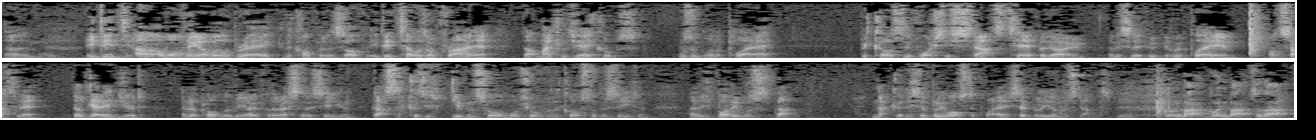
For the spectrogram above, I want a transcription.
Um, he did, uh, one thing I will break the confidence of, he did tell us on Friday that Michael Jacobs wasn't going to play because they've watched his stats taper down and they said if we, if we play him on Saturday, they'll get injured and he'll probably be out for the rest of the season. That's because he's given so much over the course of the season and his body was that knackered. He said, but he wants to play. He said, but he understands. Going back, going back to that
